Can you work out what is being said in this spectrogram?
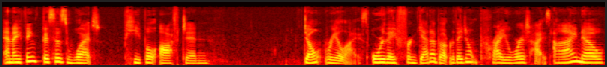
And I think this is what people often don't realize or they forget about or they don't prioritize. I know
